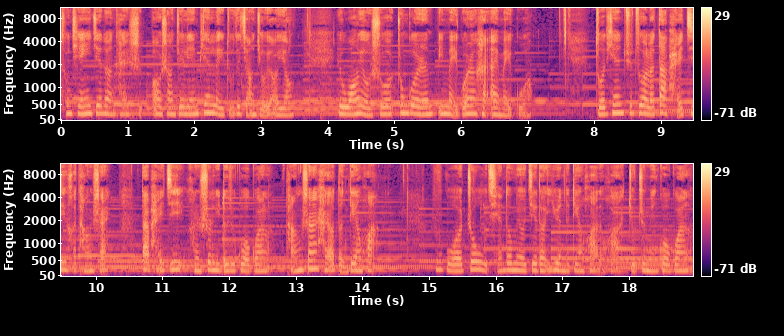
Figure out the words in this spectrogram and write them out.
从前一阶段开始，报上就连篇累牍地讲九幺幺。有网友说，中国人比美国人还爱美国。昨天去做了大排畸和唐筛，大排畸很顺利的就过关了，唐筛还要等电话。如果周五前都没有接到医院的电话的话，就证明过关了。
